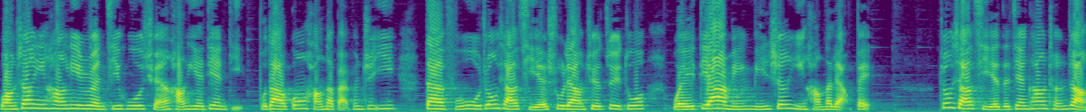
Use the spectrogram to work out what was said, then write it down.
网商银行利润几乎全行业垫底，不到工行的百分之一，但服务中小企业数量却最多，为第二名民生银行的两倍。中小企业的健康成长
